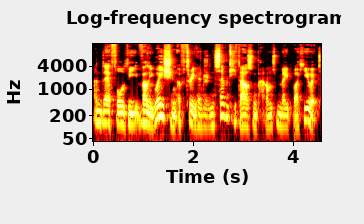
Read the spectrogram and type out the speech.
and therefore the valuation of £370,000 made by Hewitt.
